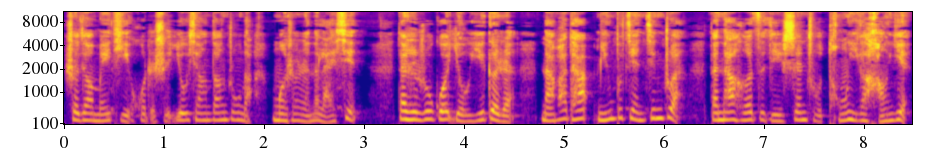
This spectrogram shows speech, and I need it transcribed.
社交媒体或者是邮箱当中的陌生人的来信，但是如果有一个人，哪怕他名不见经传，但他和自己身处同一个行业，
